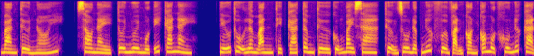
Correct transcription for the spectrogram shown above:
Bàn tử nói, sau này tôi nuôi một ít cá này. Tiếu thụ lâm ăn thịt cá tâm tư cũng bay xa, thượng du đập nước vừa vặn còn có một khu nước cạn,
